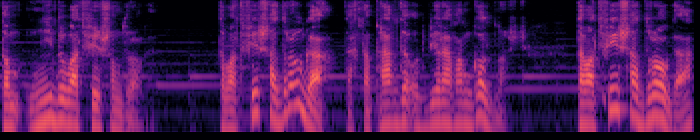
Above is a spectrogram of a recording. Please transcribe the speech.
tą niby łatwiejszą drogę. Ta łatwiejsza droga tak naprawdę odbiera wam godność. Ta łatwiejsza droga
